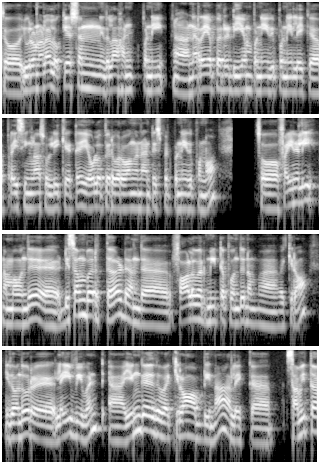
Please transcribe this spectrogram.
ஸோ இவ்வளோ நாளாக லொக்கேஷன் இதெல்லாம் ஹண்ட் பண்ணி நிறைய பேர் டிஎம் பண்ணி இது பண்ணி லைக் ப்ரைஸிங்லாம் சொல்லி கேட்டு எவ்வளோ பேர் வருவாங்கன்னு ஆன்டிசிபேட் பண்ணி இது பண்ணோம். ஸோ ஃபைனலி நம்ம வந்து டிசம்பர் தேர்ட் அந்த ஃபாலோவர் மீட்டப் வந்து நம்ம வைக்கிறோம். இது வந்து ஒரு லைவ் ஈவெண்ட் எங்கே இது வைக்கிறோம் அப்படின்னா like Saveetha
